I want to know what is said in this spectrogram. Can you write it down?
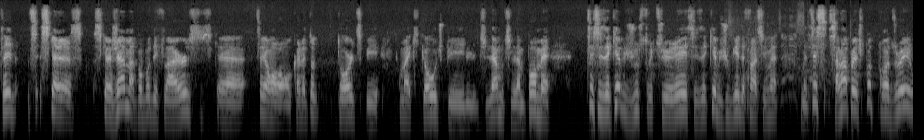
Tu sais, ce que, ce que j'aime à propos des Flyers, c'est que, tu sais, on, on connaît tout Torts, puis comment il coach, puis tu l'aimes ou tu l'aimes pas, mais, sais, ces équipes jouent structuré, ces équipes jouent bien défensivement. Mais, tu sais, ça n'empêche pas de produire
